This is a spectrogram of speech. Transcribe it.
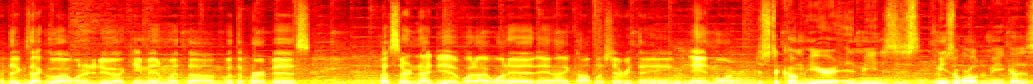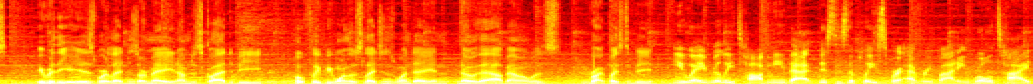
I did exactly what I wanted to do. I came in with, um, with a purpose, a certain idea of what I wanted and I accomplished everything and more. Just to come here, it means just, it means the world to me because it really is where legends are made. And I'm just glad to be, hopefully be one of those legends one day and know that Alabama was the right place to be. UA really taught me that this is a place for everybody. Roll Tide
